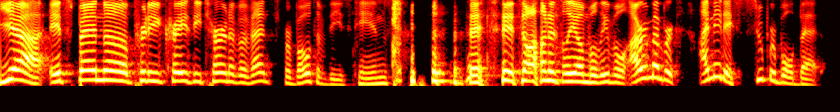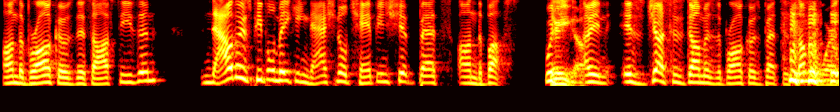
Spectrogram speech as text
Yeah, it's been a pretty crazy turn of events for both of these teams. it's it's honestly unbelievable. I remember I made a Super Bowl bet on the Broncos this offseason. Now there's people making national championship bets on the Buffs which I mean is just as dumb as the Broncos bets this summer were,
